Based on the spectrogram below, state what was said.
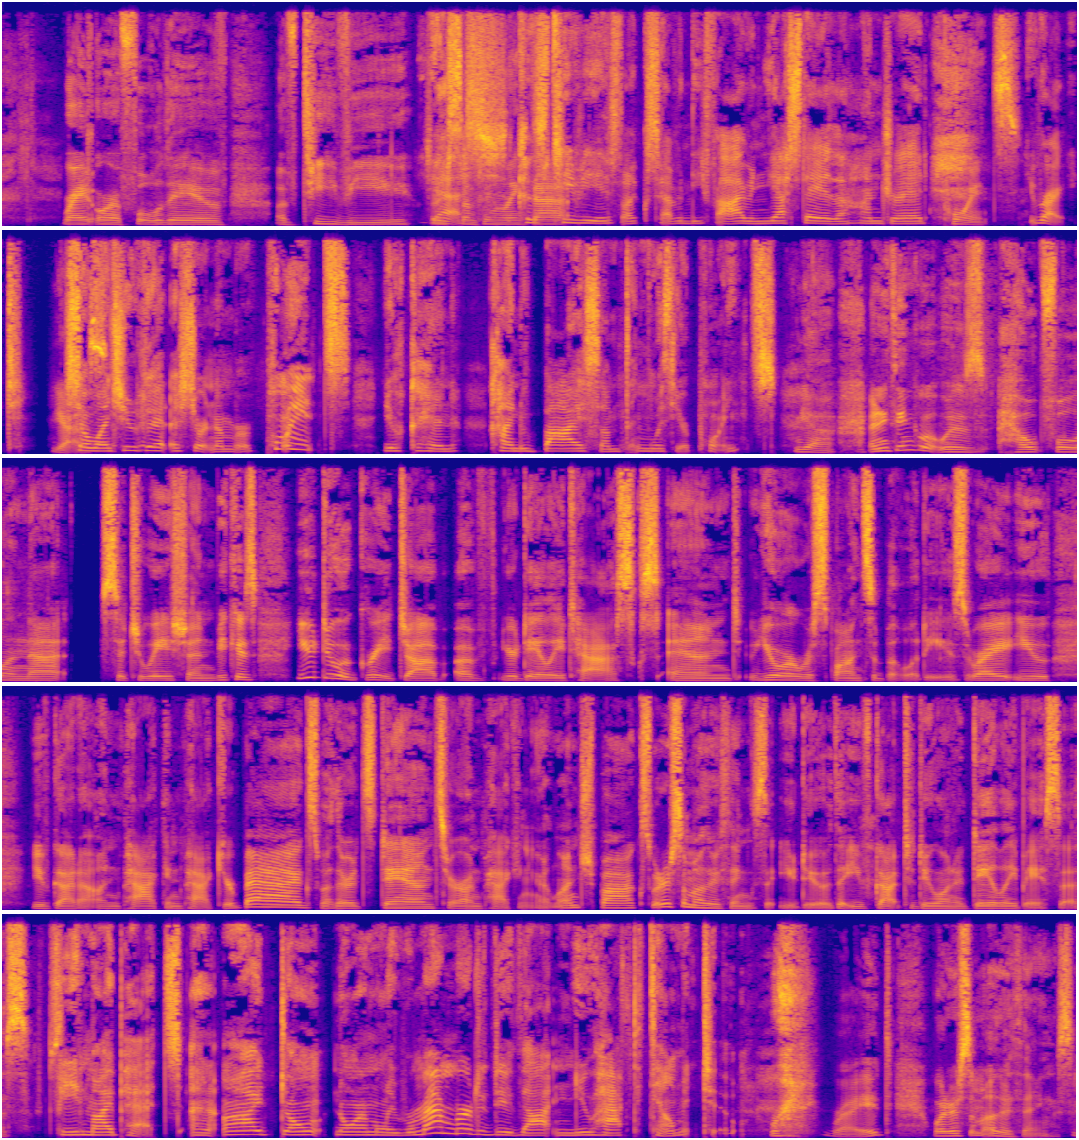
Right? Or a full day of, of TV or Yes, something like that. Because. TV is like 75 and yes day is 100. Points. Right. Yes. So once you get a certain number of points, you can kind of buy something with your points. Yeah. And I think what was helpful in that situation, because you do a great job of your daily tasks and your responsibilities, right? You, you've got to unpack and pack your bags, whether it's dance or unpacking your lunchbox. What are some other things that you do that you've got to do on a daily basis? Feed my pets. And I don't normally remember to do that, and you have to tell me to. Right. Right. What are some other things?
